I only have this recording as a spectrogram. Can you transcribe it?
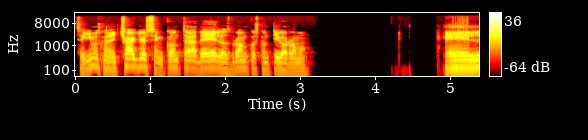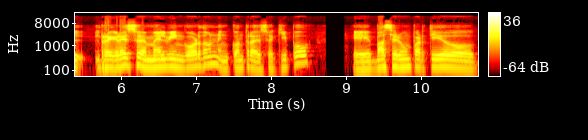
Seguimos con el Chargers en contra de los Broncos contigo, Romo. El regreso de Melvin Gordon en contra de su equipo eh, va a ser un partido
